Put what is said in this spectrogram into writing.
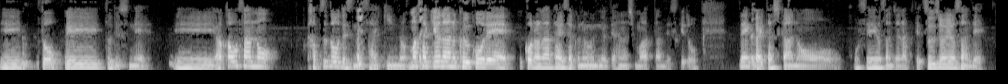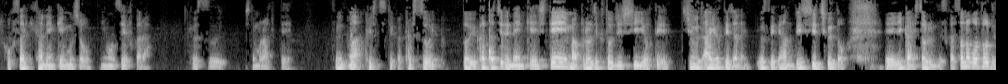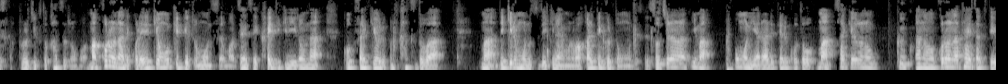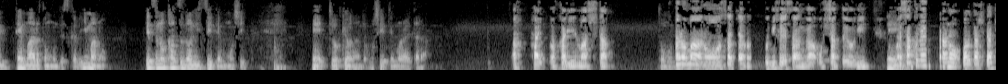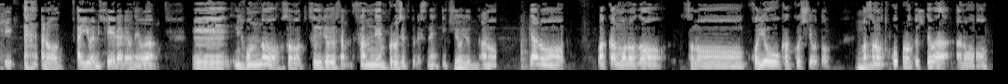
えーっと、えーっとですね、えー、赤尾さんの活動ですね、はい最近の。まあ、はい先ほどあの空港でコロナ対策の云々って話もあったんですけど、前回確かあの、補正予算じゃなくて通常予算で国際機関連携無償、日本政府から拠出してもらって、まあ、拠出というか拠出をという形で連携して、今、プロジェクト実施予定、中、あ、予定じゃない、要するに、あの、実施中と、えー理解しとるんですが、その後どうですか？プロジェクト活動の方は。まあ、コロナでこれ影響も受けてると思うんですが、まあ、全世界的にいろんな国際協力の活動は、まあ、できるものとできないもの分かれてくると思うんですけど、そちらの今、主にやられてること、まあ、先ほどの空あのコロナ対策っていう点もあると思うんですけど、今の別の活動についてももし、えー状況など教えてもらえたら。あ、はい、わかりました。あの、まあ、あの、さっきあの、二平さんがおっしゃったように、えー。まあ、昨年からあの、私たち、あの、IOM シエラレオネは、えー、日本のその通常予算3年プロジェクトですね、一応、うん、あの、で、あの、若者の、その、雇用を確保しようと。まあ、その心としては、あの、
